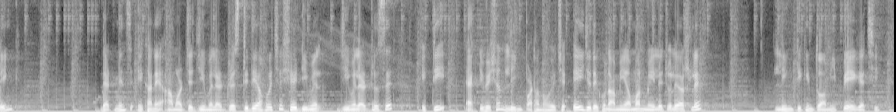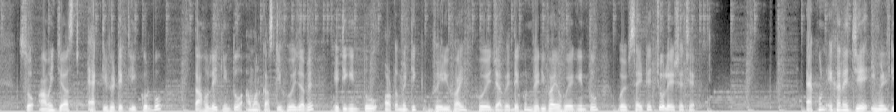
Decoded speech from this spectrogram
link that means এখানে আমার যে জিমেল অ্যাড্রেসটি দেওয়া হয়েছে, সেই ডিমেল জিমেল অ্যাড্রেসে একটি অ্যাক্টিভেশন লিঙ্ক পাঠানো হয়েছে। এই যে দেখুন, আমি আমার মেইলে চলে আসলে লিঙ্কটি কিন্তু আমি পেয়ে গেছি। সো আমি জাস্ট অ্যাক্টিভেটে ক্লিক করব, তাহলেই কিন্তু আমার কাজটি হয়ে যাবে। এটি কিন্তু অটোমেটিক ভেরিফাই হয়ে যাবে। দেখুন ভেরিফাই হয়ে কিন্তু ওয়েবসাইটে চলে এসেছে। এখন এখানে যে ইমেলটি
